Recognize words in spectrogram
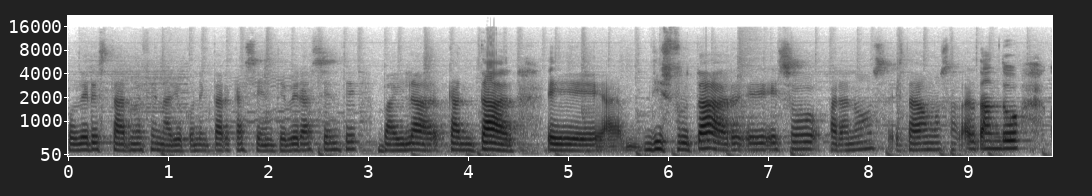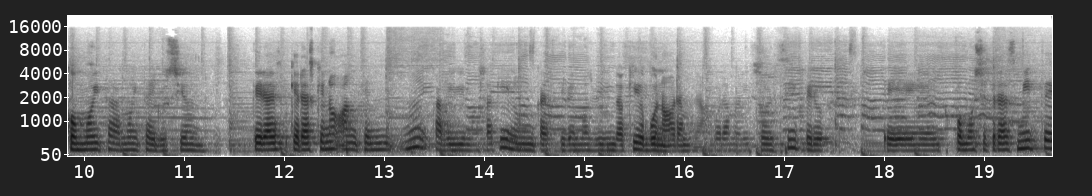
Poder estar no escenario, conectar ca xente, ver a xente bailar, cantar, eh, disfrutar, eh, eso para nós estábamos agardando con moita, moita ilusión. Queras, queras que non, aunque nunca vivimos aquí, nunca estivemos vivindo aquí, bueno, ahora, agora Marisol sí, pero eh, como se transmite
